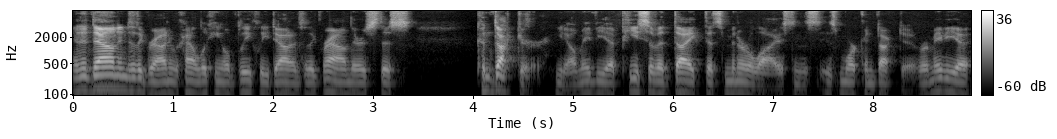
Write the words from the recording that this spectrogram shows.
And then down into the ground, we're kind of looking obliquely down into the ground. There's this conductor, you know, maybe a piece of a dike that's mineralized and is, is, more conductive, or maybe a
